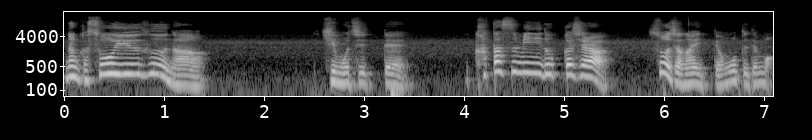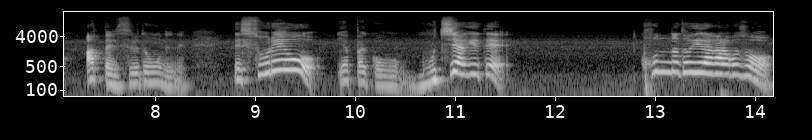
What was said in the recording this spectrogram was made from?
なんかそういう風な気持ちって、片隅にどっかしら、そうじゃないって思っててもあったりすると思うんだよね。で、それを、やっぱりこう、持ち上げて、こんな時だからこそ、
